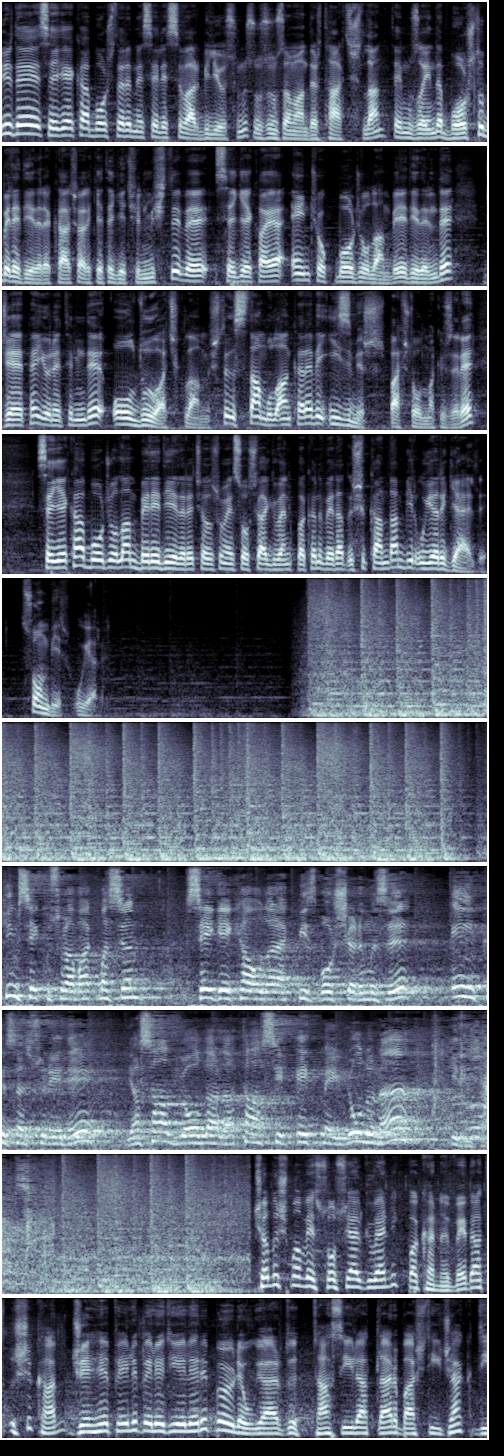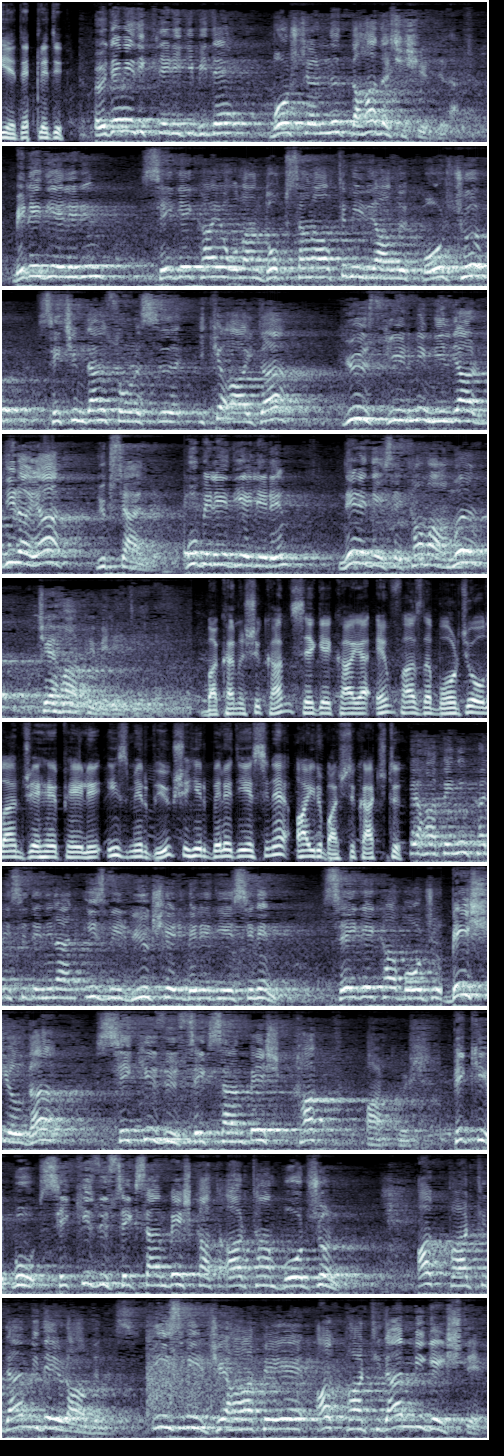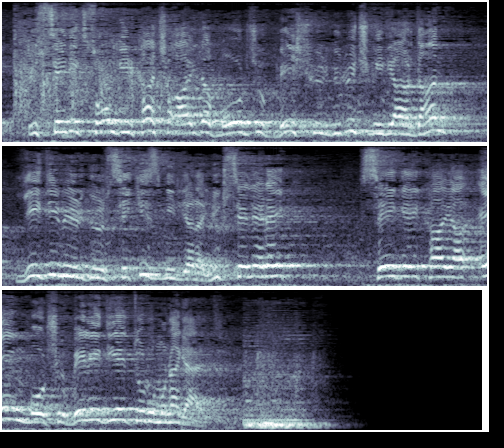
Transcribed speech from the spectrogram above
Bir de SGK borçları meselesi var biliyorsunuz uzun zamandır tartışılan. Temmuz ayında borçlu belediyelere karşı harekete geçilmişti ve SGK'ya en çok borcu olan belediyelerin de CHP yönetiminde olduğu açıklanmıştı. İstanbul, Ankara ve İzmir başta olmak üzere. SGK borcu olan belediyelere Çalışma ve Sosyal Güvenlik Bakanı Vedat Işıkhan'dan bir uyarı geldi. Son bir uyarı. Kimse kusura bakmasın. SGK olarak biz borçlarımızı en kısa sürede yasal yollarla tahsil etme yoluna gideceğiz. Çalışma ve Sosyal Güvenlik Bakanı Vedat Işıkhan, CHP'li belediyeleri böyle uyardı. Tahsilatlar başlayacak diye dekledi. Ödemedikleri gibi de borçlarını daha da şişirdiler. Belediyelerin SGK'ya olan 96 milyarlık borcu seçimden sonrası iki ayda 120 milyar liraya yükseldi. Bu belediyelerin neredeyse tamamı CHP belediyeleri. Bakan Işıkhan, SGK'ya en fazla borcu olan CHP'li İzmir Büyükşehir Belediyesi'ne ayrı başlık açtı. CHP'nin kalesi denilen İzmir Büyükşehir Belediyesi'nin SGK borcu 5 yılda 885 kat artmış. Peki bu 885 kat artan borcun AK Parti'den mi devraldınız? İzmir CHP'ye AK Parti'den mi geçti? Üstelik son birkaç ayda borcu 5,3 milyardan 7,8 milyara yükselerek SGK'ya en borçlu belediye durumuna geldi.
